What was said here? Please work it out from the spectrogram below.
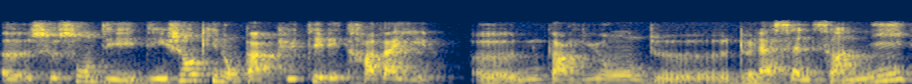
ce sont des gens qui n'ont pas pu télétravailler. Euh, nous parlions de, de la Seine-Saint-Denis,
